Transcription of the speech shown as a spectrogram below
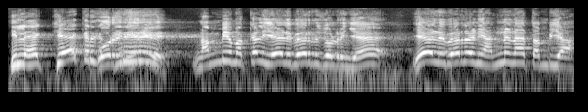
இல்ல கேக்குறதுக்கு ஒரு. நம்பி மக்கள் ஏழு பேர்னு சொல்றீங்க. ஏழு பேர்ல நீ அண்ணனா தம்பியா?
